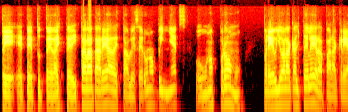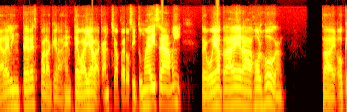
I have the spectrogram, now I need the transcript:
te, eh, te, te, da- te diste la tarea de establecer unos viñetes o unos promos previo a la cartelera para crear el interés para que la gente vaya a la cancha. Pero si tú me dices a mí, te voy a traer a Hulk Hogan, ¿sabes? Ok,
